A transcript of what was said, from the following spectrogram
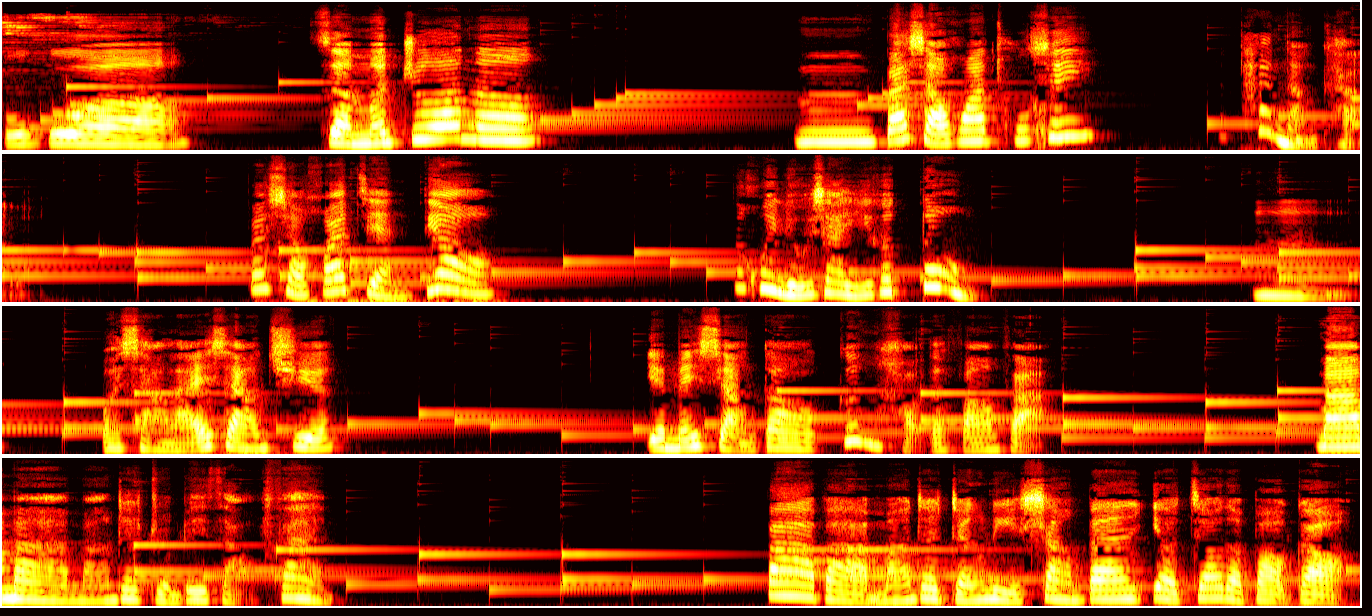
不过怎么遮呢？嗯，把小花涂黑，太难看了；把小花剪掉，那会留下一个洞。嗯，我想来想去，也没想到更好的方法。妈妈忙着准备早饭，爸爸忙着整理上班要交的报告。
